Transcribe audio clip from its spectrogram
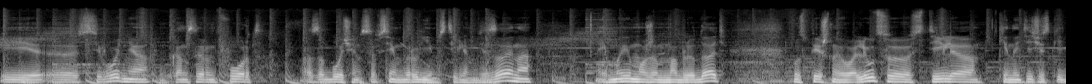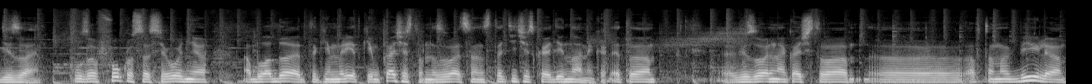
И э, сегодня концерн Ford озабочен совсем другим стилем дизайна. И мы можем наблюдать успешную эволюцию стиля кинетический дизайн. Кузов фокуса сегодня обладает таким редким качеством, называется статическая динамика. Это э, визуальное качество э, автомобиля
